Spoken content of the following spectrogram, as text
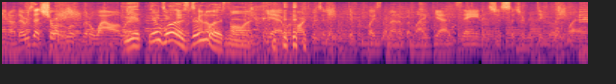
You know, there was that short li- little while where Yeah, there King was, there was, like, falling. Yeah, where Marth was in a different place in the meta, but like, yeah, Zain is just such a ridiculous player.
